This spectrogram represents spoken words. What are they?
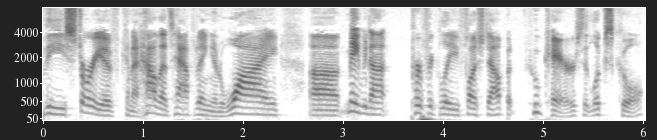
the story of kind of how that's happening and why. Uh, maybe not perfectly fleshed out, but who cares? It looks cool.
